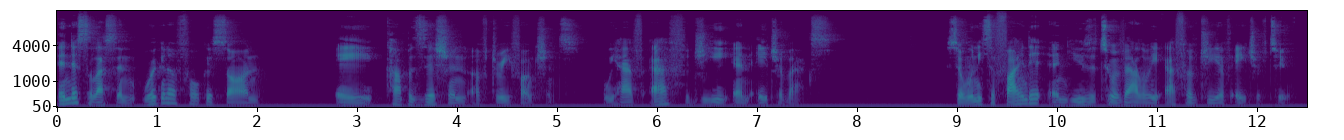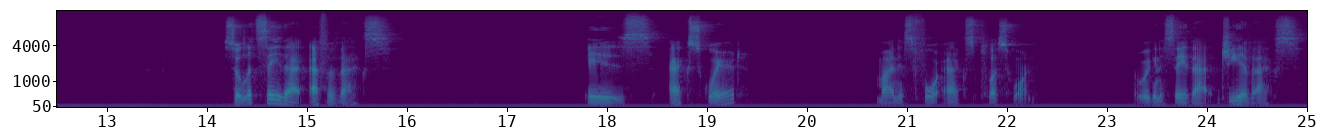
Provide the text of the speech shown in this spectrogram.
In this lesson, we're going to focus on a composition of three functions. We have f, g, and h of x. So we need to find it and use it to evaluate f of g of h of 2. So let's say that f of x is x squared minus 4x plus 1. And we're going to say that g of x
